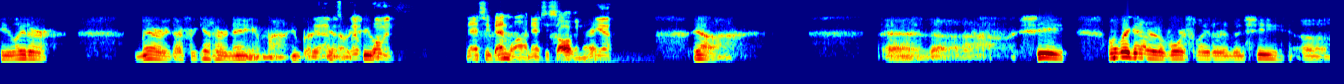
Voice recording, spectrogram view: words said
he later married. I forget her name, but yeah, you know, she woman. Was, Nancy Benoit, Nancy Sullivan, right? Yeah. Yeah. And uh, she, well, they got a divorce later, and then she uh,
